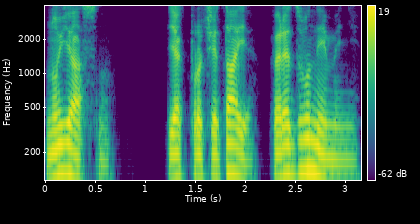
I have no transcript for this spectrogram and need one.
Ну, ясно. Як прочитає, передзвони мені.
